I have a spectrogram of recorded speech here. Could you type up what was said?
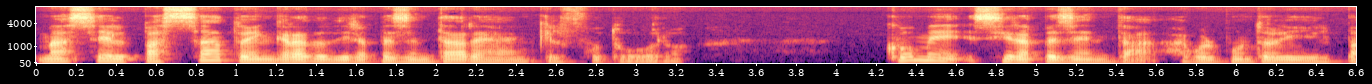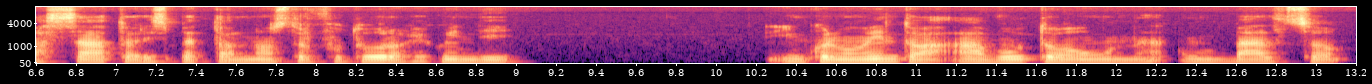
ma se il passato è in grado di rappresentare anche il futuro, come si rappresenta a quel punto lì il passato rispetto al nostro futuro che quindi in quel momento ha avuto un, un balzo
